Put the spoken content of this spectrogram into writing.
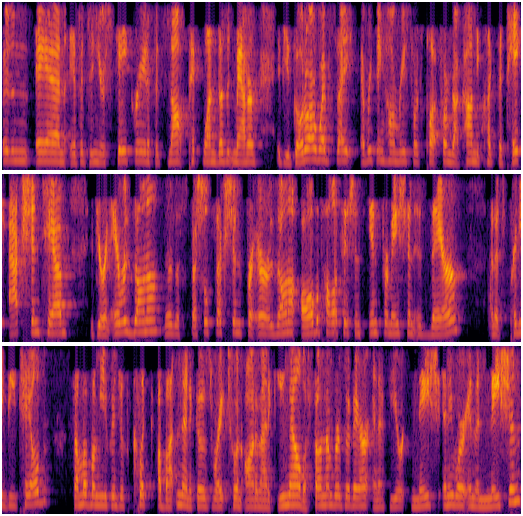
and, and if it's in your state, great. If it's not, pick one. Doesn't matter. If you go to our website, everythinghomeresourceplatform.com, you click the Take Action tab. If you're in Arizona, there's a special section for Arizona. All the politicians' information is there, and it's pretty detailed. Some of them you can just click a button and it goes right to an automatic email. The phone numbers are there. And if you're nation, anywhere in the nation,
